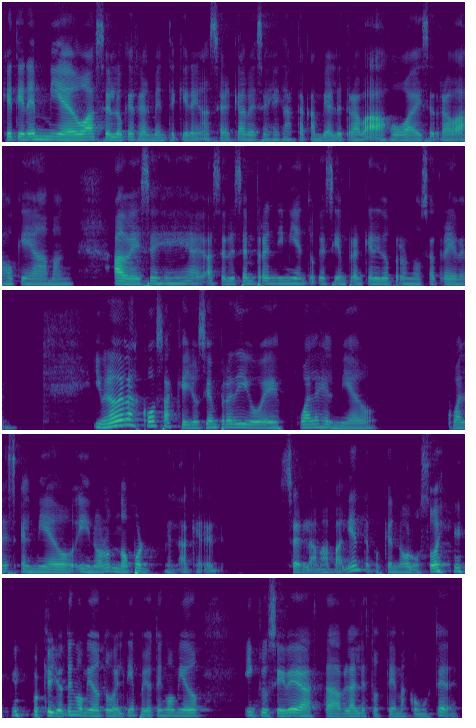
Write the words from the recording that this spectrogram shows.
que tienen miedo a hacer lo que realmente quieren hacer, que a veces es hasta cambiar de trabajo a ese trabajo que aman, a veces es hacer ese emprendimiento que siempre han querido pero no se atreven. Y una de las cosas que yo siempre digo es, ¿cuál es el miedo? ¿Cuál es el miedo? Y no, no por ¿verdad? querer ser la más valiente, porque no lo soy, porque yo tengo miedo todo el tiempo, yo tengo miedo inclusive hasta hablar de estos temas con ustedes.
